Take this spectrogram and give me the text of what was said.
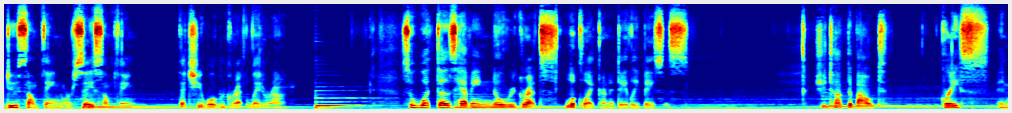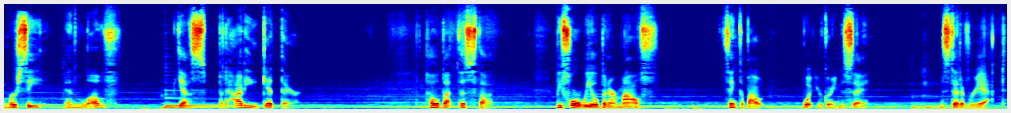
do something or say something that she will regret later on. So, what does having no regrets look like on a daily basis? She talked about grace and mercy and love. Yes, but how do you get there? How about this thought? Before we open our mouth, think about what you're going to say instead of react.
